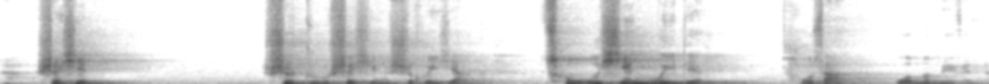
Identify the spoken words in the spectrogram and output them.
啊，实性、实住、实行、实回向，初信位的菩萨，我们没分呐。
